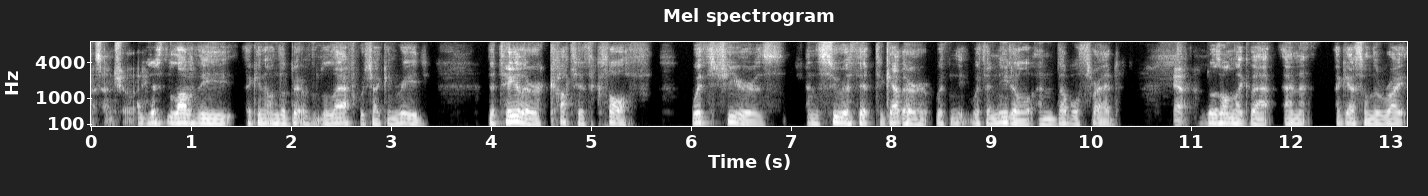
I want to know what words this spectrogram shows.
essentially i just love the again on the bit of the left which i can read the tailor cutteth cloth with shears and seweth it together with with a needle and double thread. Yeah, it goes on like that. And I guess on the right,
